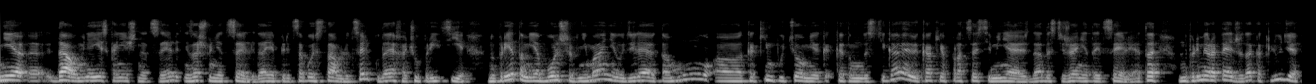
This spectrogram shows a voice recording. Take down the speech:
мне, э, да, у меня есть конечная цель, это не значит, что у меня цели, да, я перед собой ставлю цель, куда я хочу прийти, но при этом я больше внимания уделяю тому, а, каким путем я к этому достигаю и как я в процессе меняюсь, да, достижения этой цели. Это, например, опять же, да, как люди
